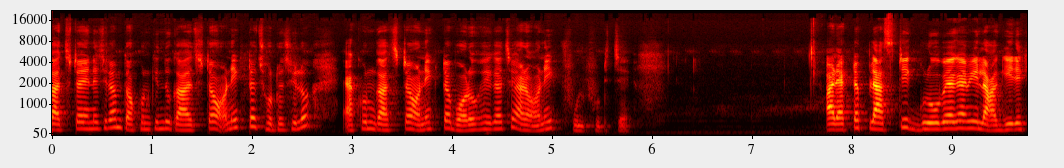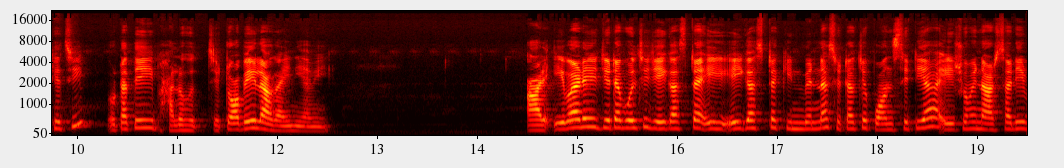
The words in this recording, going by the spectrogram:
গাছটা এনেছিলাম, তখন কিন্তু গাছটা অনেকটা ছোট ছিল, এখন গাছটা অনেকটা বড় হয়ে গেছে, আর অনেক ফুল ফুটছে। আর একটা প্লাস্টিক গ্রো ব্যাগ আমি লাগিয়ে রেখেছি ওটাতেই ভালো হচ্ছে টবেই লাগাইনি আমি। আর এবারে যেটা বলছি যে এই গাছটা, এই এই গাছটা কিনবেন না, সেটা হচ্ছে পনসেটিয়া। এই সময় নার্সারির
